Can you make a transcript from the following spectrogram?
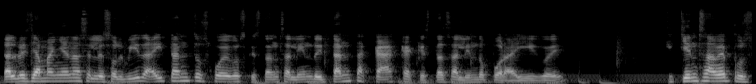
tal vez ya mañana se les olvida. Hay tantos juegos que están saliendo y tanta caca que está saliendo por ahí, güey. Que quién sabe, pues,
